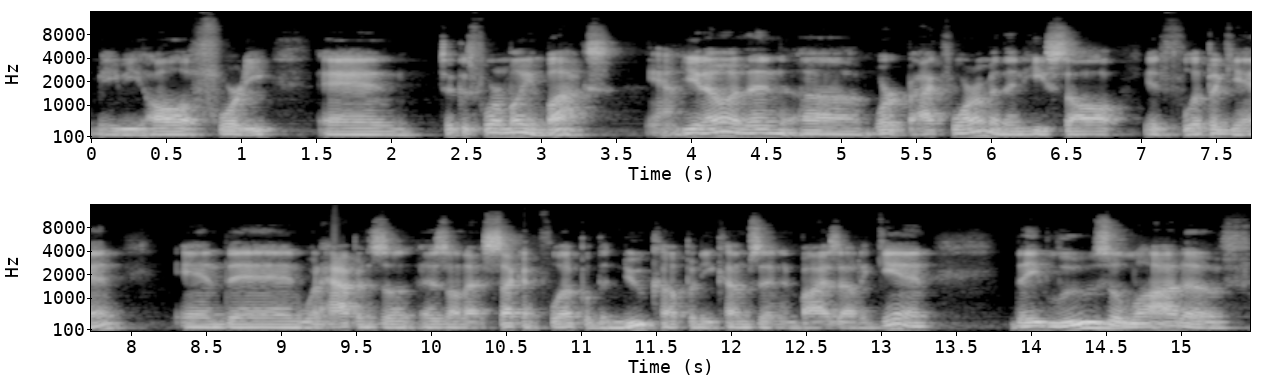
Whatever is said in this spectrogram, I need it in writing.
maybe all of 40, and took his four million bucks Yeah. you know, and then uh, work back for him, and then he saw it flip again. And then what happens is on that second flip, when the new company comes in and buys out again, they lose a lot of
